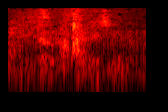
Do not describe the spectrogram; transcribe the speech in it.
and he's.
